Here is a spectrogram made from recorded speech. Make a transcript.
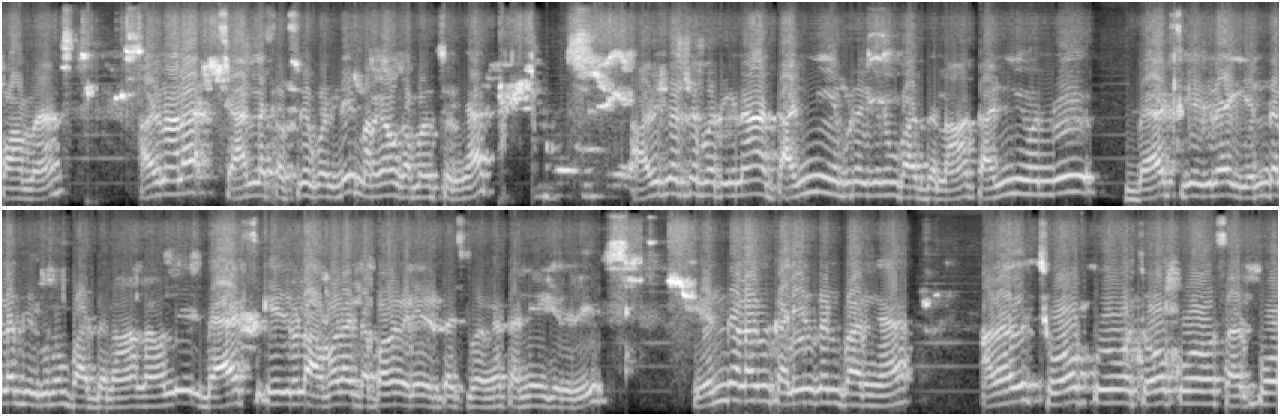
ஃபார்மை அதனால சேனலை சப்ஸ்கிரைப் பண்ணிட்டு மறக்காம கமெண்ட் சொல்லுங்க. அதுக்கடுத்து பாத்தீங்கன்னா தண்ணி எப்படி வைக்கணும் பார்த்துலாம் தண்ணி வந்து பேட்ஸ் கேஜ்ல எந்த அளவுக்கு இருக்கணும் பார்த்தலாம் நான் வந்து பேட்ஸ் கேஜ்ல அவ்வளோ டப்பாவை வெளியே எடுத்து வச்சுப்பாங்க தண்ணி வைக்கிறது. எந்த அளவுக்கு கழிவுக்குன்னு பாருங்க. அதாவது சோப்பு சோப்போ சர்ப்போ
